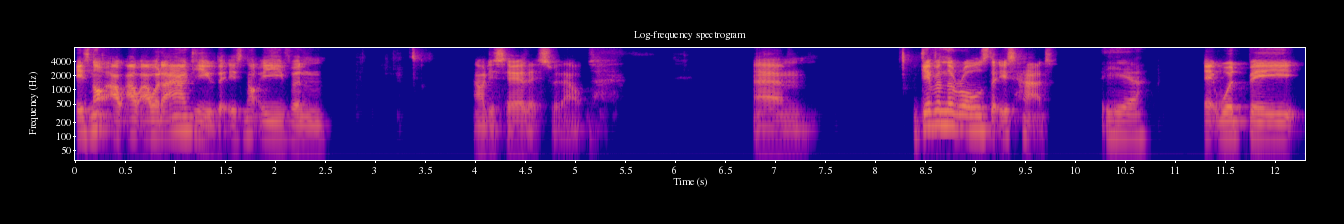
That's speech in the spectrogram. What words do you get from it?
it's not. I, I would argue that it's not even. How do you say this without? Um, given the roles that he's had, yeah, it would be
